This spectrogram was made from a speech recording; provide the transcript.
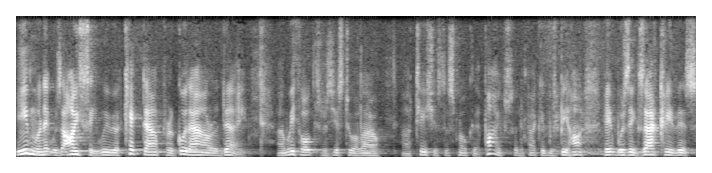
Even when it was icy, we were kicked out for a good hour a day. And we thought this was just to allow uh, teachers to smoke their pipes. But in fact, it was, behind, it was exactly this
